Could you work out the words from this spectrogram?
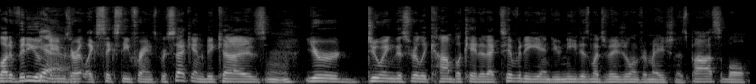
A lot of video Yeah. games are at like 60 frames per second because you're doing this really complicated activity and you need as much visual information as possible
